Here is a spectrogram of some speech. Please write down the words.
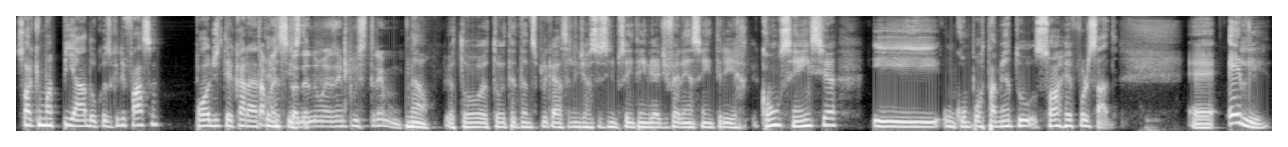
Só que uma piada ou coisa que ele faça pode ter caráter Tá, mas você racista. tá dando um exemplo extremo. Não, eu tô, eu tô tentando explicar essa linha de raciocínio pra você entender a diferença entre consciência e um comportamento só reforçado. É, ele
